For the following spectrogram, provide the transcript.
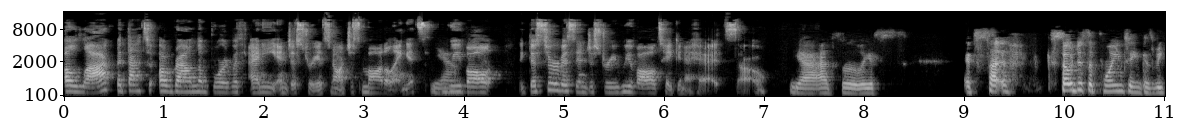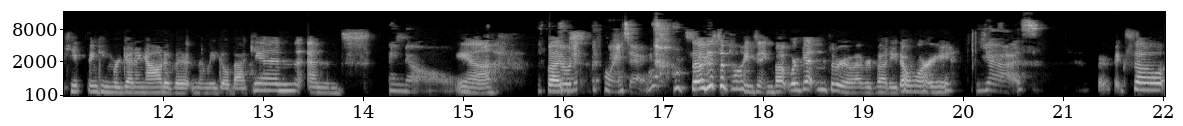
a lack, but that's around the board with any industry. It's not just modeling. It's yeah. we've all like the service industry, we've all taken a hit. So yeah, absolutely. It's it's so, so disappointing because we keep thinking we're getting out of it, and then we go back in, and I know. Yeah. But so disappointing. so disappointing, but we're getting through, everybody. Don't worry. Yes. Perfect. So,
